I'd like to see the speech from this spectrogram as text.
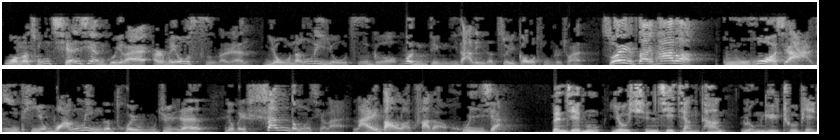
我们从前线归来而没有死的人，有能力、有资格问鼎意大利的最高统治权。所以在他的蛊惑下，一批亡命的退伍军人就被煽动了起来，来到了他的麾下。本节目由寻迹讲堂荣誉出品。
